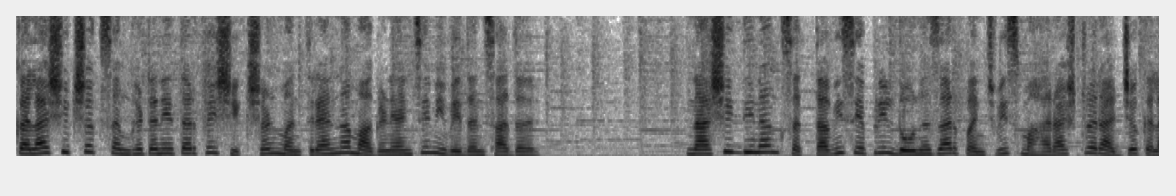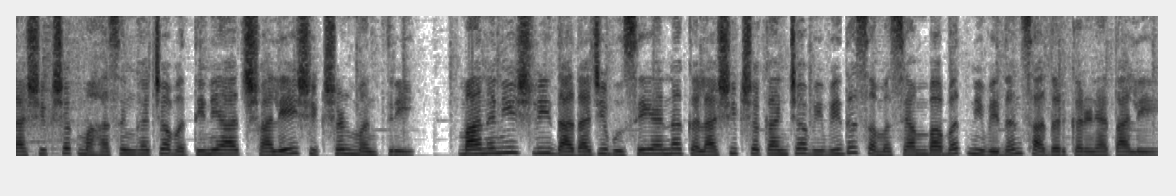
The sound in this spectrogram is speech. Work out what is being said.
कला शिक्षक संघटनेतर्फे शिक्षण मंत्र्यांना मागण्यांचे निवेदन सादर. नाशिक दिनांक सत्तावीस एप्रिल दोन हजार पंचवीस महाराष्ट्र राज्य कला शिक्षक महासंघाच्या वतीने आज शालेय शिक्षण मंत्री माननीय श्री दादाजी भुसे यांना कला शिक्षकांच्या विविध समस्यांबाबत निवेदन सादर करण्यात आले.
